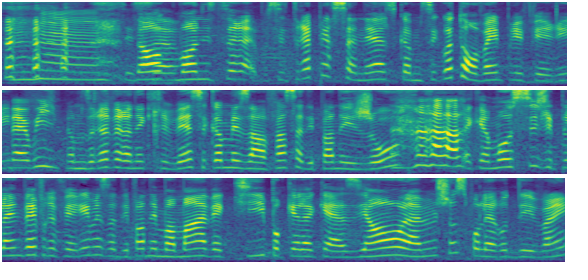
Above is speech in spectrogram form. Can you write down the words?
c'est Donc, ça. mon itinéraire, c'est très personnel. C'est comme, c'est quoi ton vin préféré? Ben oui. Comme dirait Véronique Rivet, c'est comme mes enfants, ça dépend des jours. fait que moi aussi, j'ai plein de vins préférés, mais ça dépend des moments, avec qui, pour quelle occasion. La même chose pour les routes des vins.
